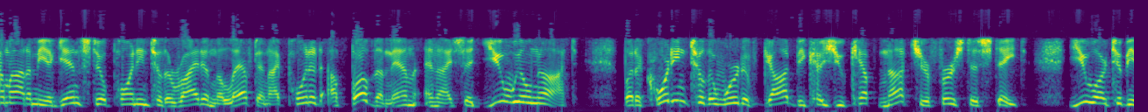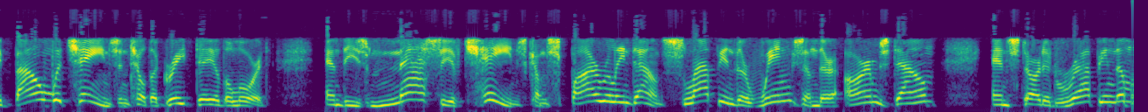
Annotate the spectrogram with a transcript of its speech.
come out of me again, still pointing to the right and the left, and I pointed above them, and I said, You will not. But according to the word of God, because you kept not your first estate, you are to be bound with chains until the great day of the Lord. And these massive chains come spiraling down, slapping their wings and their arms down, and started wrapping them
